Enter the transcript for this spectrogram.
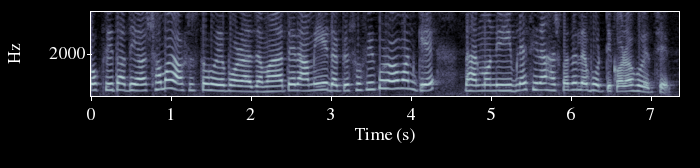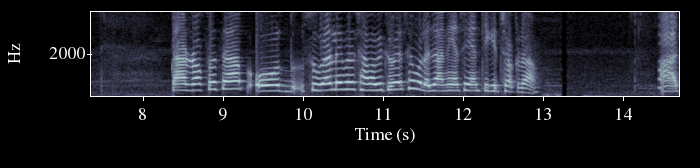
বক্তৃতা দেওয়ার সময় অসুস্থ হয়ে পড়া জামায়াতের আমির ডক্টর শফিকুর রহমানকে ধানমন্ডির ইবনে সিনা হাসপাতালে ভর্তি করা হয়েছে। তার রক্তচাপ ও সুগার লেভেল স্বাভাবিক রয়েছে বলে জানিয়েছেন চিকিৎসকরা। আজ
